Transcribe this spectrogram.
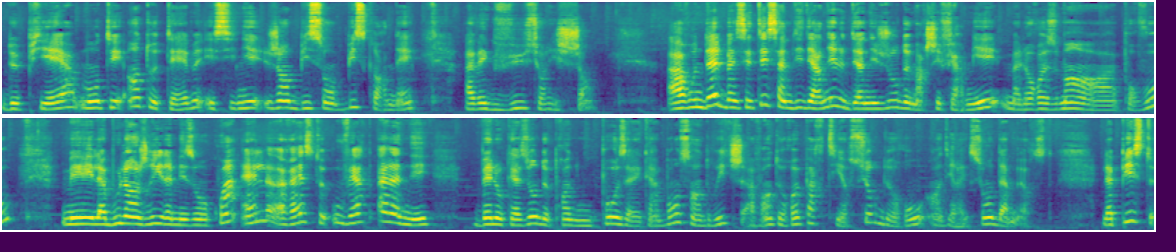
de pierre montée en totem et signée Jean Bisson Biscornet avec vue sur les champs. À Arundel, ben, c'était samedi dernier le dernier jour de marché fermier, malheureusement euh, pour vous, mais la boulangerie et la maison au coin, elle, reste ouverte à l'année. Belle occasion de prendre une pause avec un bon sandwich avant de repartir sur deux roues en direction d'Amherst. La piste,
